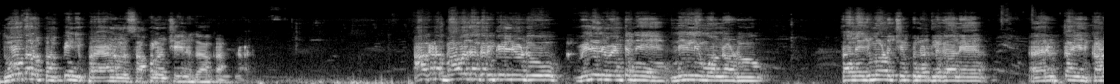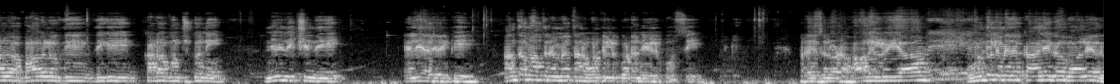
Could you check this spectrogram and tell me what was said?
దూతను పంపి నీ ప్రయాణం సఫలం చేయనుగాక అంటున్నాడు. అక్కడ బావ దగ్గరికి వెళ్ళాడు. వెళ్ళిన వెంటనే నీళ్ళు మొన్నాడు తన యజమాడు చెప్పినట్లుగానే రిప్కా ఈ కడవ బావిలోకి దిగి కడవ ముంచుకొని నీళ్ళు ఇచ్చింది ఎలియాజరికి. అంత మాత్రమే తన ఒంటిలు కూడా నీళ్ళు పోసి. ప్రైజ్లోడు హాలెలుయ్యా ఒంటిల మీద ఖాళీగా బాగాలేదు.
